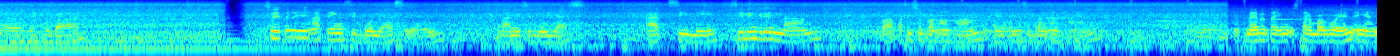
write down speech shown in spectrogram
Narinig mo ba? So, ito na yung ating sibuyas. Ayan. Daming sibuyas. At sili. Siling green lang. Pa, kasi sobrang anghang. Ayoko yung sobrang anghang. Ayan. At meron tayong star margarine. Ayan.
